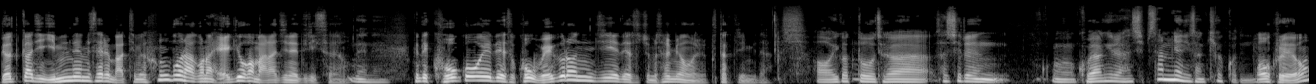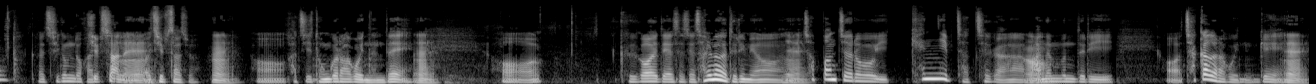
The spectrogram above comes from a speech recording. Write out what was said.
몇 가지 입냄새를 맡으면 흥분하거나 애교가 많아진 애들이 있어요. 네네. 근데 그거에 대해서, 그거 왜 그런지에 대해서 좀 설명을 부탁드립니다. 어, 이것도 제가 사실은 어, 고양이를 한 13년 이상 키웠거든요. 어, 그래요? 그러니까 지금도 같이 집사네. 어, 집사죠. 네. 어, 같이 동거를 하고 있는데 네. 어, 그거에 대해서 제가 설명을 드리면 네. 첫 번째로 이 캣닙 자체가 어. 많은 분들이 어, 착각을 하고 있는 게 네.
